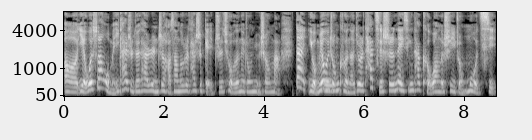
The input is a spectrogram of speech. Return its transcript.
呃，野味虽然我们一开始对她认知好像都是她是给直球的那种女生嘛，但有没有一种可能，就是她其实内心她渴望的是一种默契，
